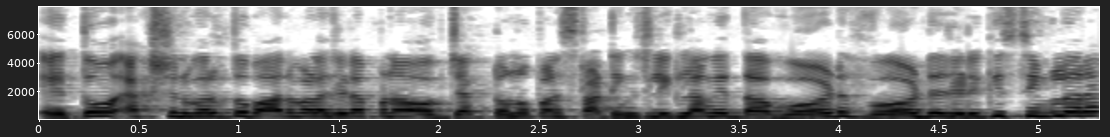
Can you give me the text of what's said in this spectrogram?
ਇਹ ਤੋਂ ਐਕਸ਼ਨ ਵਰਬ ਤੋਂ ਬਾਅਦ ਵਾਲਾ ਜਿਹੜਾ ਆਪਣਾ ਆਬਜੈਕਟ ਉਹਨੂੰ ਆਪਾਂ ਸਟਾਰਟਿੰਗ 'ਚ ਲਿਖ ਲਾਂਗੇ। ਦਾ ਵਰਡ ਵਰਡ ਜਿਹੜੇ ਕਿ ਸਿੰਗੂਲਰ ਹੈ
